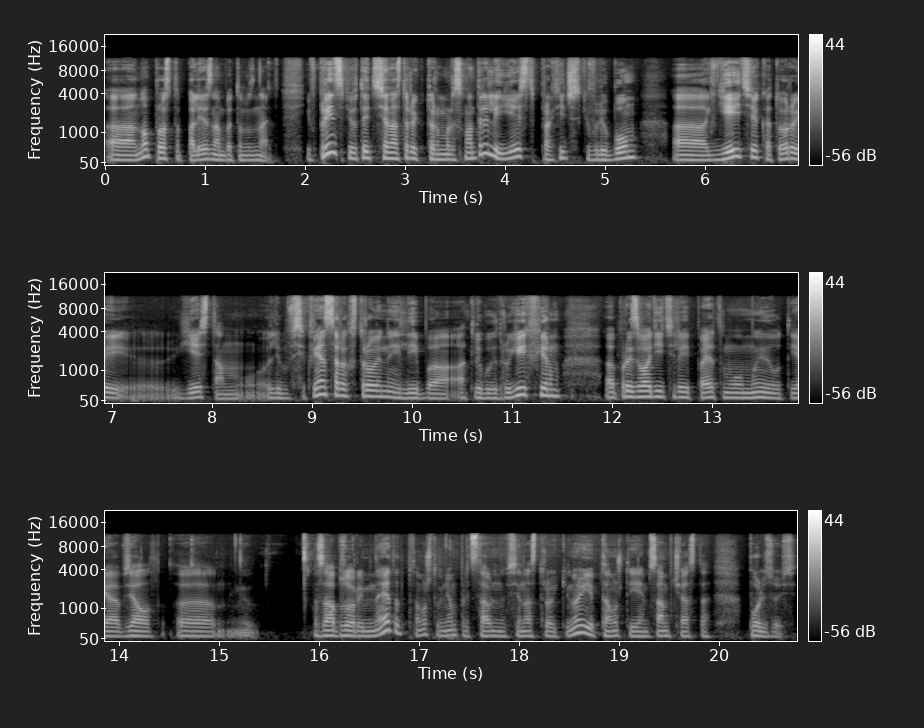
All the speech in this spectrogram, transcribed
А, но просто полезно об этом знать. И в принципе вот эти все настройки, которые мы рассмотрели, есть практически в любом э, гейте, который э, есть там либо в секвенсорах встроенный, либо от любых других фирм э, производителей. Поэтому мы вот я взял э, за обзор именно этот, потому что в нем представлены все настройки. Ну и потому что я им сам часто пользуюсь.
